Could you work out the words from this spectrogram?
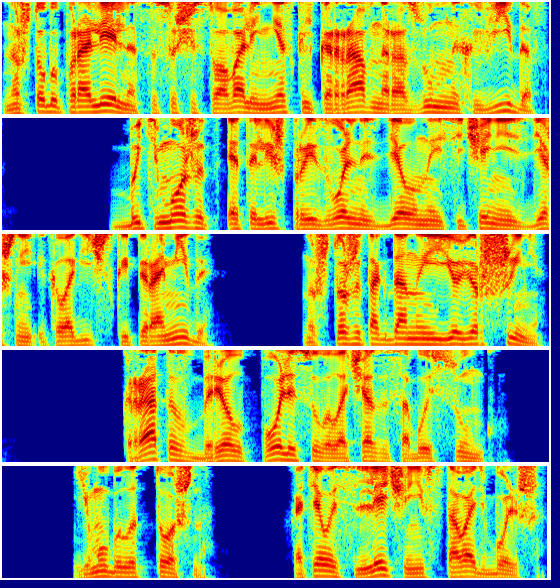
но чтобы параллельно сосуществовали несколько равноразумных видов, быть может, это лишь произвольно сделанное сечение здешней экологической пирамиды, но что же тогда на ее вершине? Кратов брел по лесу, волоча за собой сумку. Ему было тошно. Хотелось лечь и не вставать больше.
